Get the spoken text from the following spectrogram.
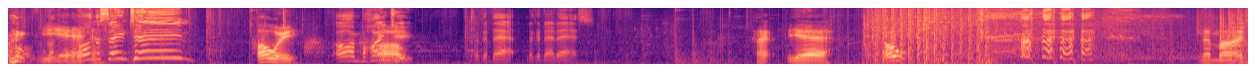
yeah. Yeah. We're on the same team. Are we? Oh, I'm behind Oh. you. Look at that. Look at that ass. Ha- yeah. Oh! Never mind.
